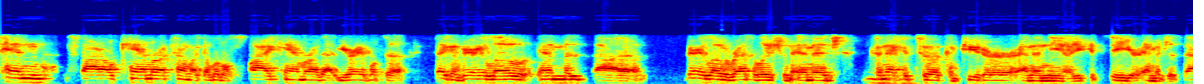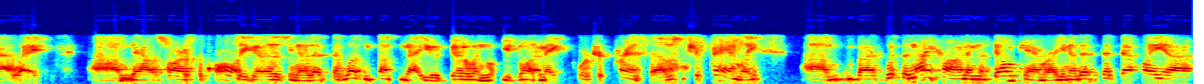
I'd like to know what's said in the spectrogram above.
pen style camera, kind of like a little spy camera that you're able to take a very low Im- uh, very low resolution image mm-hmm. connected to a computer, and then you know you could see your images that way. Um, now, as far as the quality goes, you know that that wasn't something that you would go and you'd want to make portrait prints of your family. Um, but with the Nikon and the film camera, you know that that definitely uh,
